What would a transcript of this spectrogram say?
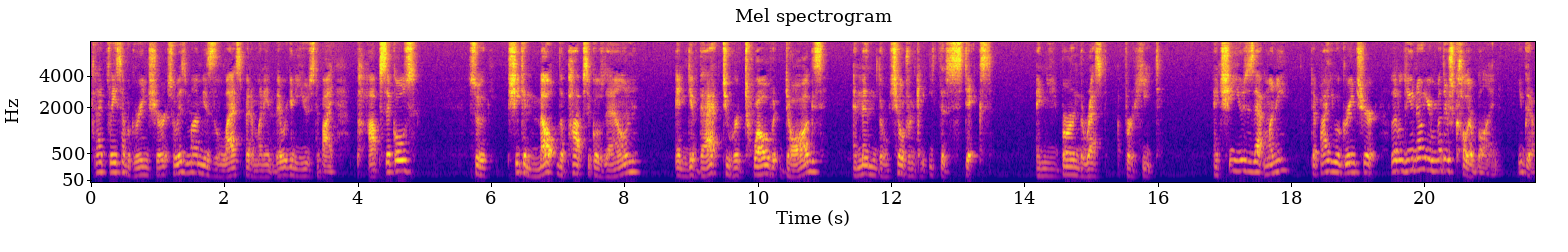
Can I please have a green shirt? So his mom uses the last bit of money that they were going to use to buy popsicles so she can melt the popsicles down and give that to her 12 dogs, and then the children can eat the sticks and you burn the rest for heat. And she uses that money to buy you a green shirt. Little do you know your mother's colorblind. You get a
